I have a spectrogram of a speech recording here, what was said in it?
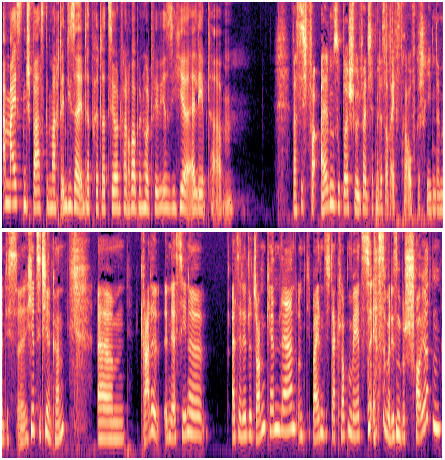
am meisten Spaß gemacht in dieser Interpretation von Robin Hood, wie wir sie hier erlebt haben. Was ich vor allem super schön fand, ich habe mir das auch extra aufgeschrieben, damit ich es äh, hier zitieren kann. Ähm, Gerade in der Szene, als er Little John kennenlernt und die beiden sich da kloppen, wer jetzt zuerst über diesen bescheuerten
